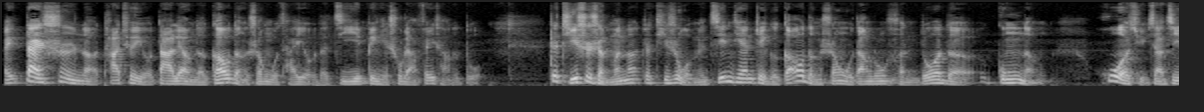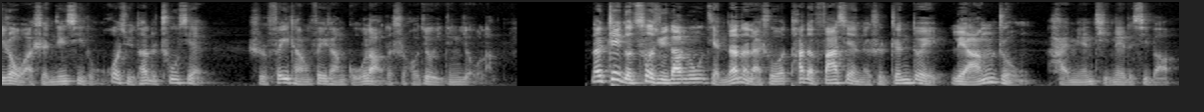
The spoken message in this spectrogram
哎，但是呢，它却有大量的高等生物才有的基因，并且数量非常的多。这提示什么呢？这提示我们今天这个高等生物当中很多的功能，或许像肌肉啊、神经系统，或许它的出现是非常非常古老的时候就已经有了。那这个测序当中，简单的来说，它的发现呢是针对两种海绵体内的细胞。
